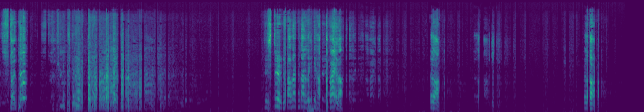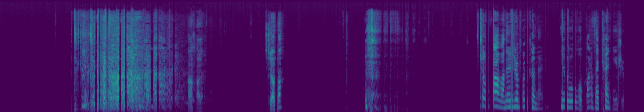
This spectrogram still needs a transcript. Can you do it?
选呢？这是大大大哥，你卡麦了，大哥，大哥，啊，好了，选吧。叫爸爸那是不可能，因为我爸在看你直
